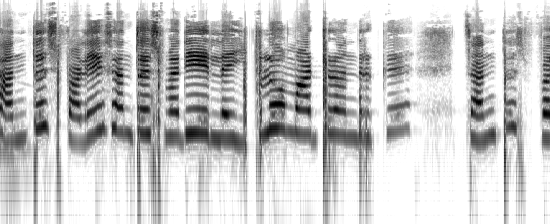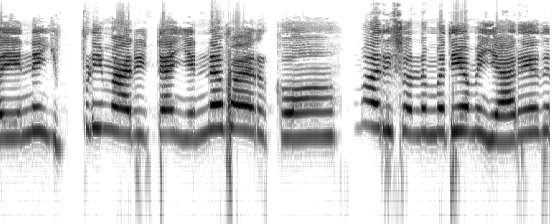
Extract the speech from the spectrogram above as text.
சந்தோஷ் பழைய சந்தோஷ் மாதிரி இல்லை. இவ்வளோ மாற்றம் வந்திருக்கு. சந்தோஷ் பையனை இப்படி மாறிட்டான் என்னவா இருக்கும்? மாறி சொன்ன மாதிரி அவன் யாரையாவது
